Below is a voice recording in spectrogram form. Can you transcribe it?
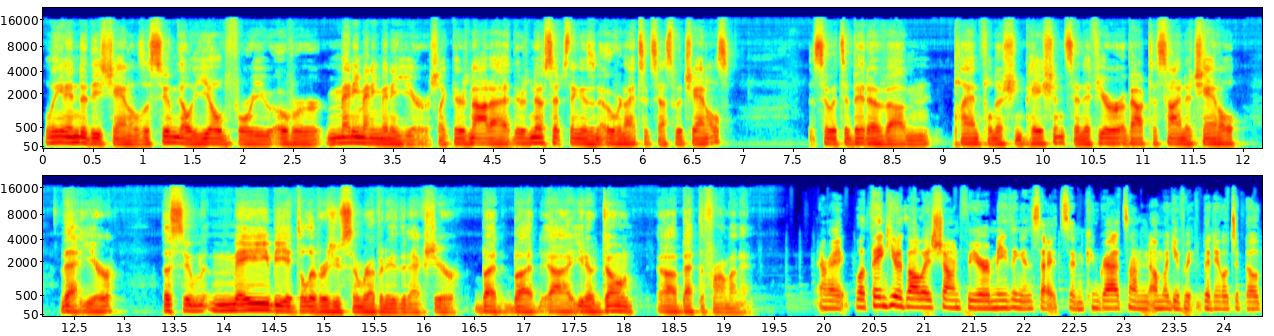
lean into these channels. Assume they'll yield for you over many many many years. Like there's not a there's no such thing as an overnight success with channels. So it's a bit of um, planfulness and patience. And if you're about to sign a channel that year assume maybe it delivers you some revenue the next year. But but uh, you know don't uh, bet the farm on it. All right. Well thank you as always sean for your amazing insights. And congrats on, on what you've been able to build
